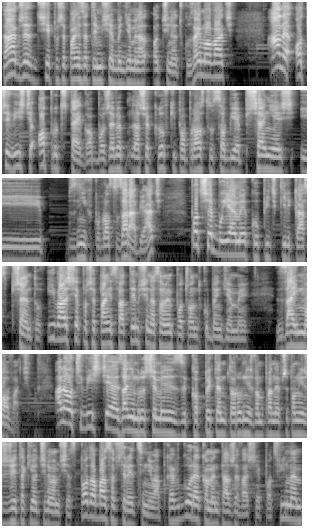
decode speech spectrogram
Także dzisiaj, proszę Państwa, tym się będziemy na odcineczku zajmować. Ale oczywiście oprócz tego, bo żeby nasze krówki po prostu sobie przenieść i z nich po prostu zarabiać, potrzebujemy kupić kilka sprzętów. I właśnie, proszę Państwa, tym się na samym początku będziemy zajmować. Ale oczywiście, zanim ruszymy z kopytem, to również Wam pragnę przypomnieć, że jeżeli taki odcinek Wam się spodoba, zostawcie nie łapkę w górę, komentarze właśnie pod filmem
